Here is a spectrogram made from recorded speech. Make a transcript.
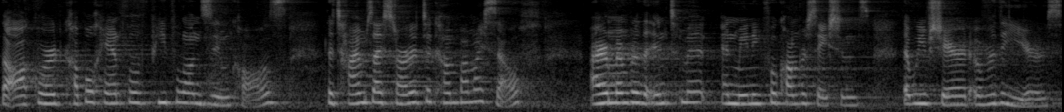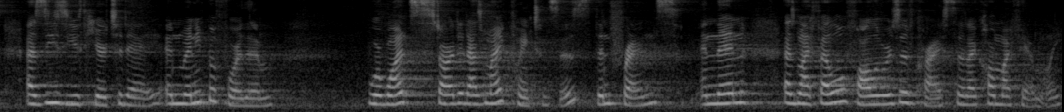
the awkward couple handful of people on Zoom calls, the times I started to come by myself. I remember the intimate and meaningful conversations that we've shared over the years as these youth here today, and many before them, were once started as my acquaintances, then friends, and then as my fellow followers of Christ that I call my family.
